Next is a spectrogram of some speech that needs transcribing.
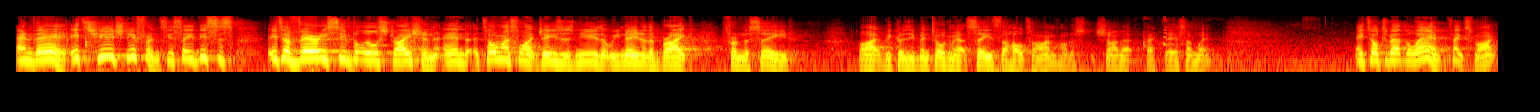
and there. It's huge difference. You see, this is it's a very simple illustration, and it's almost like Jesus knew that we needed a break from the seed. Like, because he'd been talking about seeds the whole time. I'll just shine that back there somewhere. And he talks about the lamp. Thanks, Mike.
